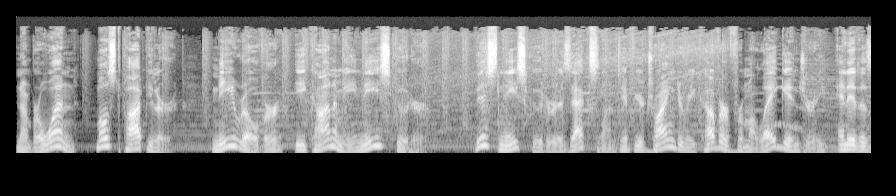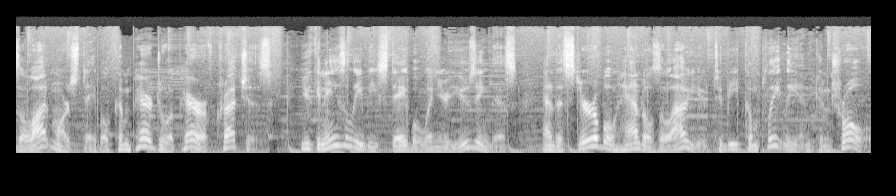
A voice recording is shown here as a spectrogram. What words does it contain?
Number 1. Most popular, KneeRover Economy Knee Scooter. This knee scooter is excellent if you're trying to recover from a leg injury and it is a lot more stable compared to a pair of crutches. You can easily be stable when you're using this and the steerable handles allow you to be completely in control.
